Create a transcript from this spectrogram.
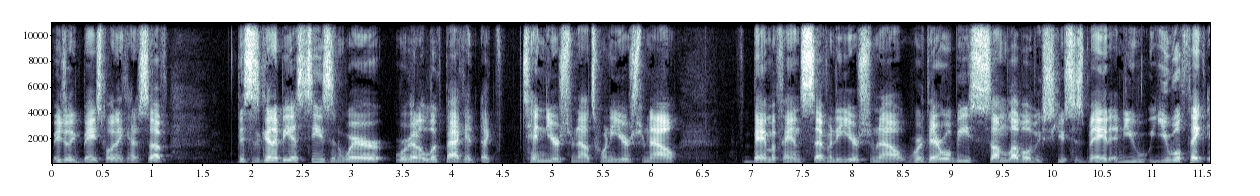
Major League Baseball, any kind of stuff. This is going to be a season where we're going to look back at like 10 years from now, 20 years from now, Bama fans 70 years from now, where there will be some level of excuses made, and you you will think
